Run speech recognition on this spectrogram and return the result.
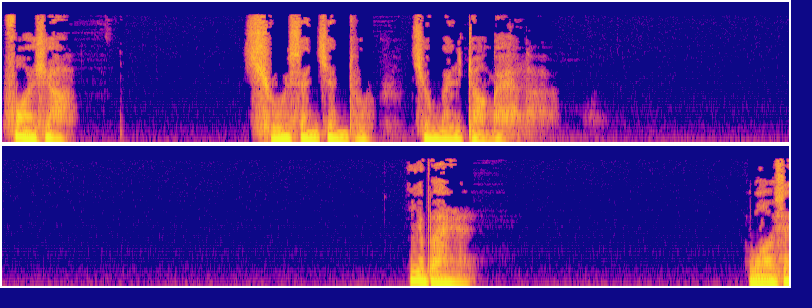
放下求生净土就没障碍了。一般人。往生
